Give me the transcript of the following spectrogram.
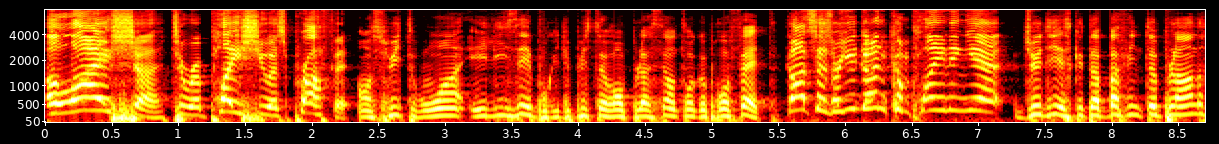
Elisha to replace you as prophet. Ensuite, vois Élisée pour qu'il puisse te remplacer en tant que prophète. God says, Are you done complaining yet? Dieu dit, est-ce que tu n'as pas fini de te plaindre?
